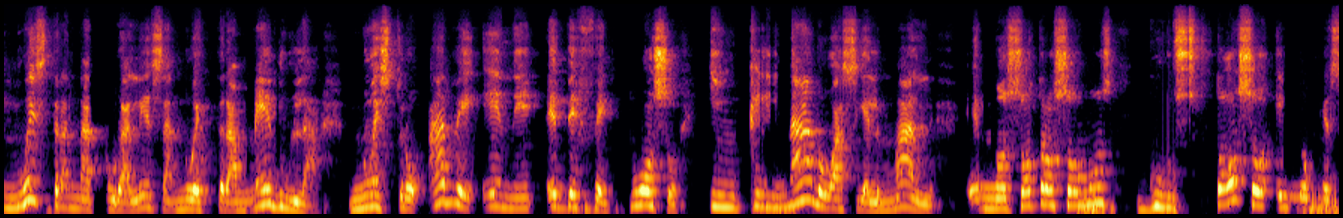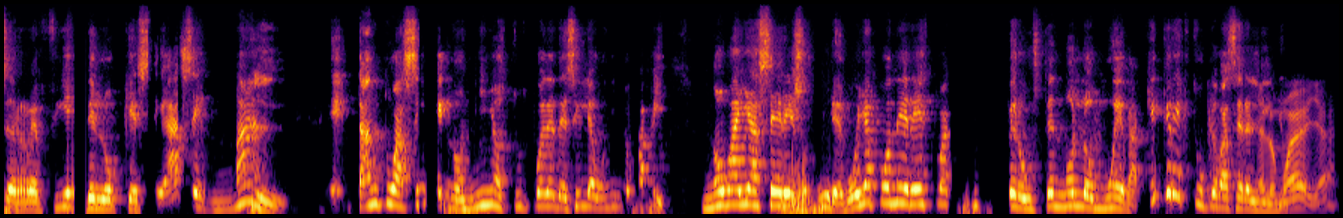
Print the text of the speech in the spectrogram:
nuestra naturaleza, nuestra médula, nuestro ADN es defectuoso, inclinado hacia el mal. Eh, nosotros somos gustosos en lo que se refiere de lo que se hace mal. Eh, tanto así que los niños tú puedes decirle a un niño, papi, no vaya a hacer eso. Mire, voy a poner esto aquí, pero usted no lo mueva. ¿Qué crees tú que va a hacer el niño? lo mueve ya.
